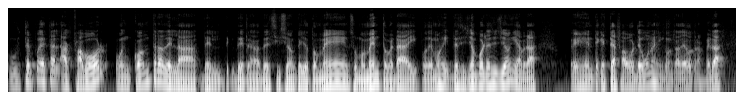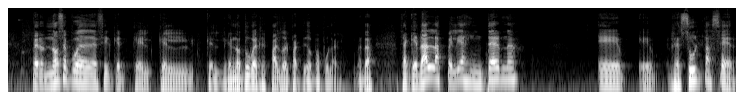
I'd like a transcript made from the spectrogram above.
usted puede estar a favor o en contra de la, de, la decisión que yo tomé en su momento, ¿verdad? Y podemos ir decisión por decisión y habrá eh, gente que esté a favor de unas y en contra de otras, ¿verdad? Pero no se puede decir que, que, que, que, no tuve el respaldo del Partido Popular, ¿verdad? O sea, que dar las peleas internas eh, eh, resulta ser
